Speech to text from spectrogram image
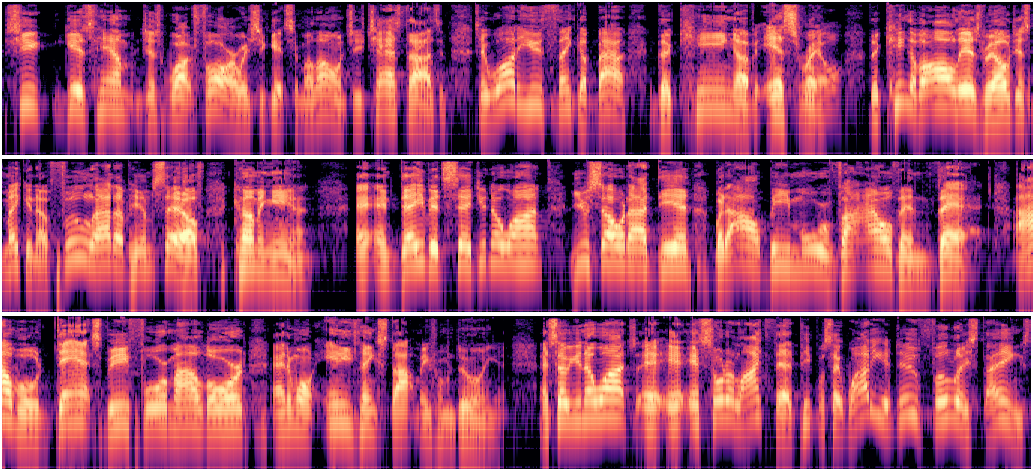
she gives him just what for when she gets him alone. She chastises him. Say, what do you think about the king of Israel? The king of all Israel just making a fool out of himself coming in. And, and David said, you know what? You saw what I did, but I'll be more vile than that. I will dance before my Lord and won't anything stop me from doing it. And so, you know what? It, it, it's sort of like that. People say, why do you do foolish things?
